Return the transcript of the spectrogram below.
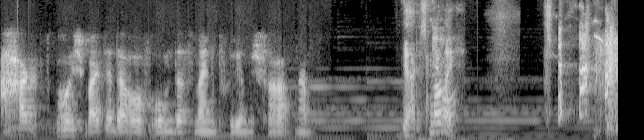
hakt ruhig weiter darauf rum, dass meine Brüder mich verraten haben. Ja, das mache Ja. ich.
